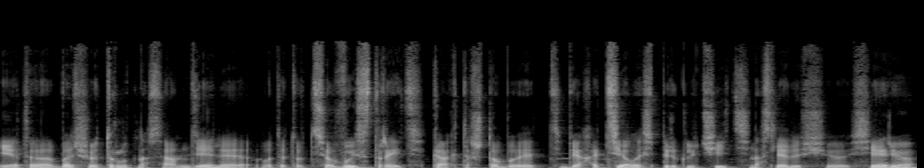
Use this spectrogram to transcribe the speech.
и это большой труд на самом деле, вот это вот все выстроить как-то, чтобы тебе хотелось переключить на следующую серию.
